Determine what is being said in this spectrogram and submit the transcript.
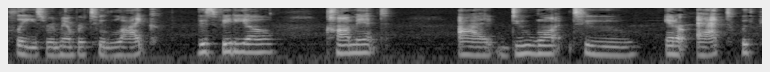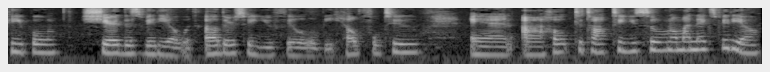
please remember to like this video, comment. I do want to interact with people. Share this video with others who you feel will be helpful to. And I hope to talk to you soon on my next video.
